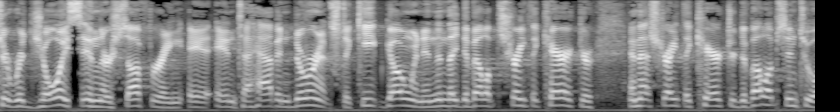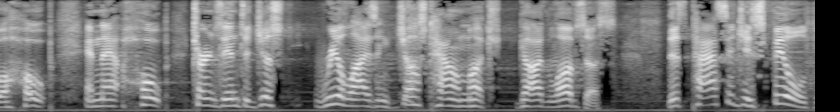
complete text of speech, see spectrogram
to rejoice in their suffering and, and to have endurance to keep going, and then they develop strength of character, and that strength of character develops into a hope, and that hope turns into just realizing just how much God loves us. This passage is filled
